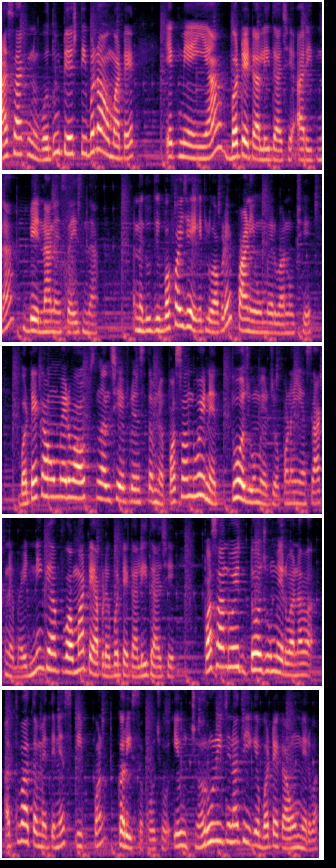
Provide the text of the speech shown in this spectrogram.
આ શાકને વધુ ટેસ્ટી બનાવવા માટે એક મેં અહીંયા બટેટા લીધા છે, આ રીતના બે નાના સાઇઝના અને દૂધી બફાઈ જાય એટલું આપણે પાણી ઉમેરવાનું છે. બટેકા ઉમેરવા ઓપ્શનલ છે ફ્રેન્ડ્સ તમને પસંદ હોય ને તો જ ઉમેરજો. પણ અહીંયા શાકને બાઇન્ડિંગ આપવા માટે આપણે બટેકા લીધા છે. પસંદ હોય તો જ ઉમેરવાના અથવા તમે તેને સ્કીપ પણ કરી શકો છો. એવું જરૂરી જ નથી કે બટેકા ઉમેરવા.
